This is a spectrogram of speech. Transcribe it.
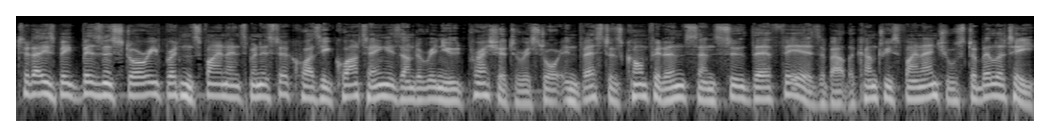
Today's big business story Britain's Finance Minister Kwasi Kwarteng is under renewed pressure to restore investors' confidence and soothe their fears about the country's financial stability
